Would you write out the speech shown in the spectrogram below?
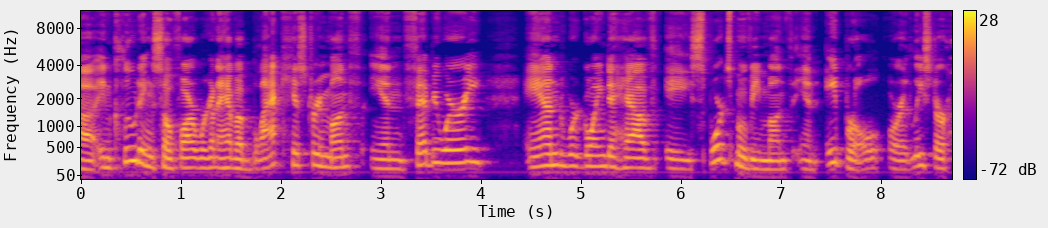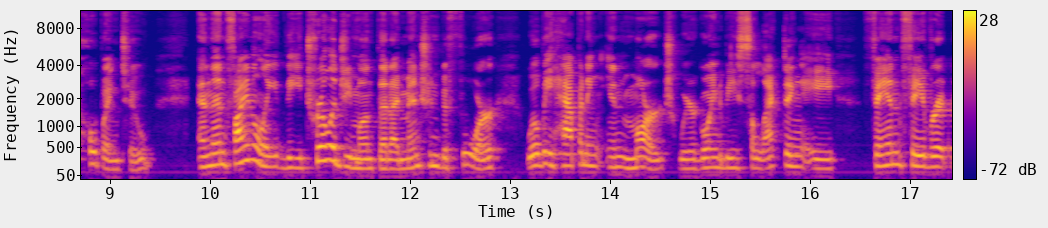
uh, including so far, we're going to have a Black History Month in February, and we're going to have a sports movie month in April, or at least are hoping to. And then finally, the trilogy month that I mentioned before will be happening in March. We're going to be selecting a fan favorite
